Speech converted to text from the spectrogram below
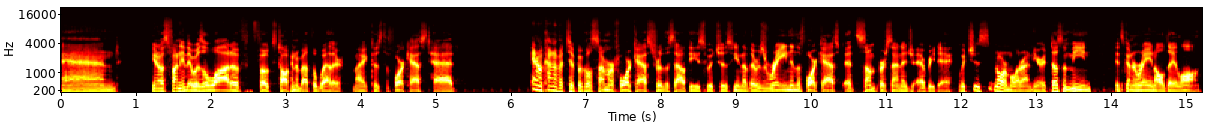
And you know, it's funny. There was a lot of folks talking about the weather, right? Because the forecast had you know, kind of a typical summer forecast for the southeast, which is, you know, there was rain in the forecast at some percentage every day, which is normal around here. It doesn't mean it's going to rain all day long.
